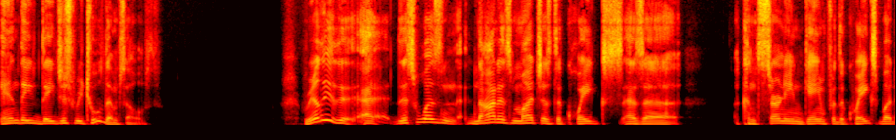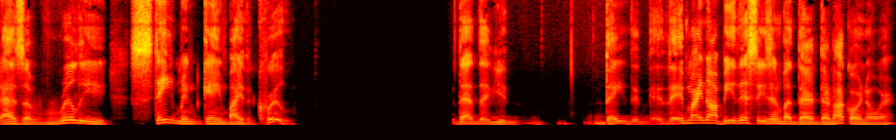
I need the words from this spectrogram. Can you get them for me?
And they they just retooled themselves. Really, the, uh, this was not as much as the Quakes as a, a concerning game for the Quakes, but as a really statement game by the crew. That, that you they it might not be this season, but they're they're not going nowhere.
